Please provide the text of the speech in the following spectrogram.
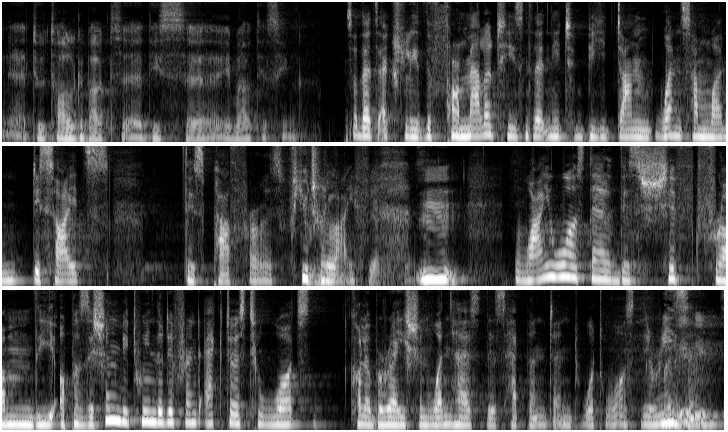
uh, to talk about this, about this thing. So that's actually the formalities that need to be done when someone decides this path for his future mm -hmm. life. Yes, yes. Mm, why was there this shift from the opposition between the different actors towards collaboration? When has this happened, and what was the reason? It,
